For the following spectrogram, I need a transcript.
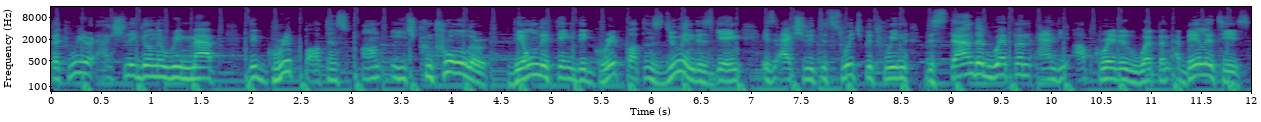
that we are actually gonna remap the grip buttons on each controller. The only thing the grip buttons do in this game is actually to switch between the standard weapon and the upgraded weapon abilities.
